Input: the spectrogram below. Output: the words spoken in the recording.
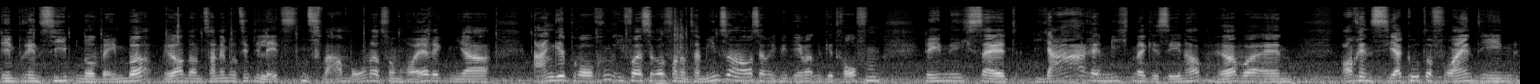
im Prinzip November. Ja, und dann sind im Prinzip die letzten zwei Monate vom heurigen Jahr angebrochen. Ich fahre jetzt gerade von einem Termin zu Hause, habe mich mit jemandem getroffen, den ich seit Jahren nicht mehr gesehen habe. Ja, war ein, auch ein sehr guter Freund in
